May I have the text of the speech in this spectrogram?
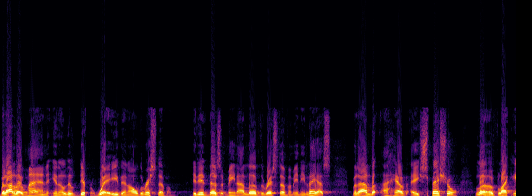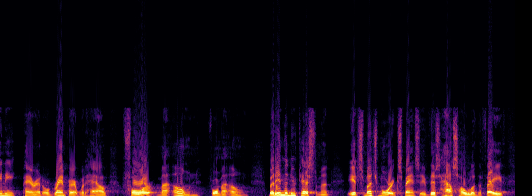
but I love mine in a little different way than all the rest of them. It, it doesn't mean I love the rest of them any less, but I, lo- I have a special love, like any parent or grandparent would have, for my own, for my own. But in the New Testament, it's much more expansive, this household of the faith,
